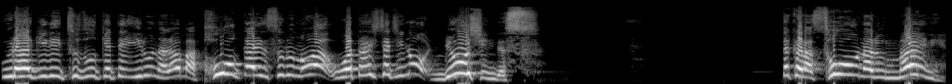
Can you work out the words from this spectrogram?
裏切り続けているならば、崩壊するのは私たちの良心です。だからそうなる前に、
